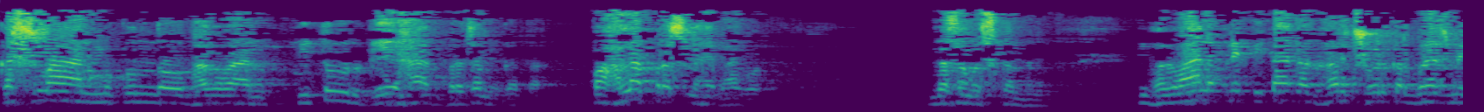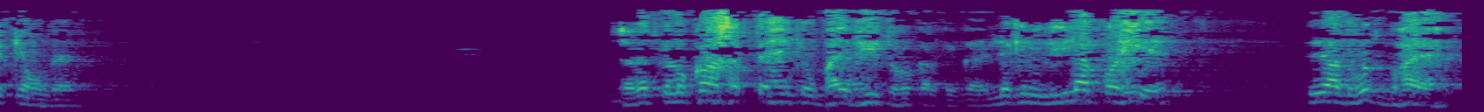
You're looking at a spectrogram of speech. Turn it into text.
कस्मान मुकुंदो भगवान पितुर गेहा ब्रजम गता। पहला प्रश्न है भागवत, दसम स्कंद में। कि भगवान अपने पिता का घर छोड़कर ब्रज में क्यों गए? जगत के लोग कह सकते हैं कि वो भयभीत होकर के गए, लेकिन लीला पढ़िए तो अद्भुत भय है।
